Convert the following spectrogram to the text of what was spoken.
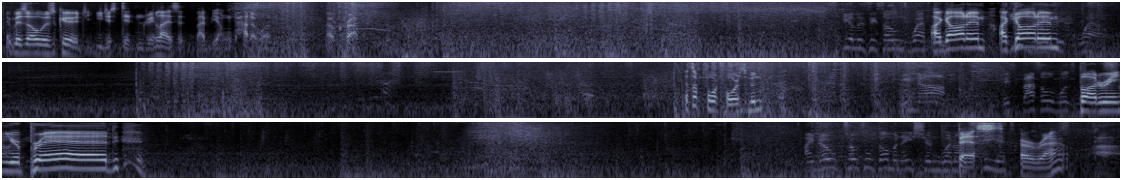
It was always good, you just didn't realize it, my young Padawan. Oh crap. Skill is his own weapon. I got him! I got him! That's a fourth horseman. Enough. This battle was Butter in your bread! I know total domination when I see Best it. around. Ah,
